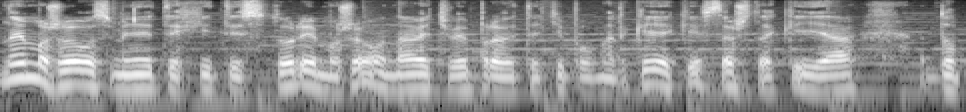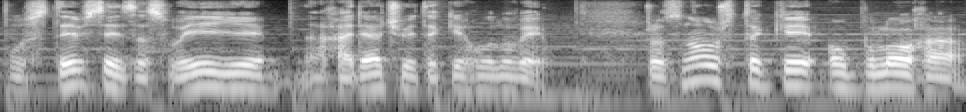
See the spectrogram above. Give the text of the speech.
Ну і можливо змінити хід історії, можливо, навіть виправити ті помилки, які все ж таки я допустився із-за своєї гарячої таки голови. Що знову ж таки облога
